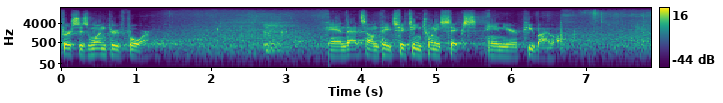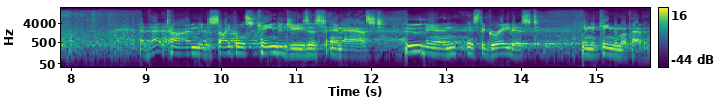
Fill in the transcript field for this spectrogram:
verses 1 through 4 and that's on page 1526 in your Pew Bible. At that time, the disciples came to Jesus and asked, Who then is the greatest in the kingdom of heaven?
